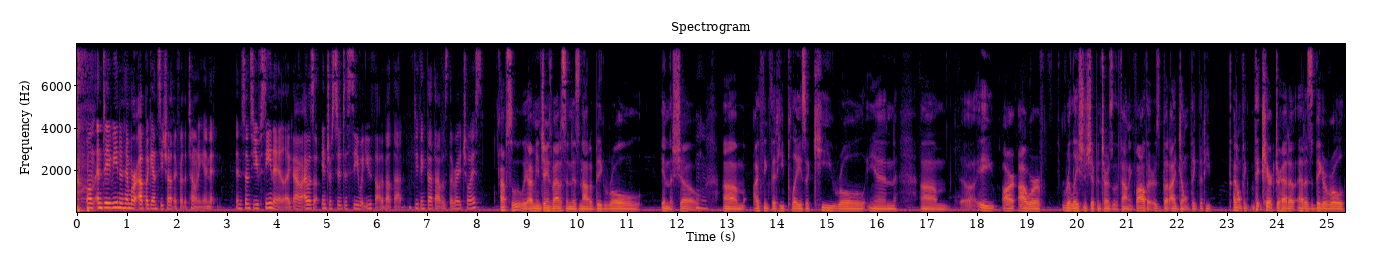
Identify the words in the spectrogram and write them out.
well, and Daveed and him were up against each other for the Tony, and it, and since you've seen it, like I, I was interested to see what you thought about that. Do you think that that was the right choice? Absolutely. I mean, James Madison is not a big role in the show. Um, I think that he plays a key role in um, uh, a our our relationship in terms of the founding fathers, but I don't think that he. I don't think the character had a had as big a role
